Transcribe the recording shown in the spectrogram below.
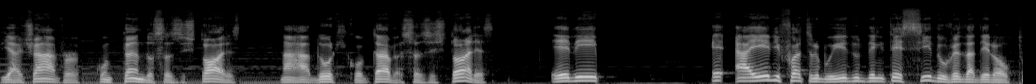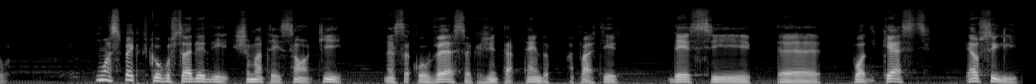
viajava contando essas histórias, narrador que contava essas histórias, ele é, a ele foi atribuído dele ter sido o verdadeiro autor. Um aspecto que eu gostaria de chamar atenção aqui, nessa conversa que a gente está tendo a partir desse é, podcast, é o seguinte:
